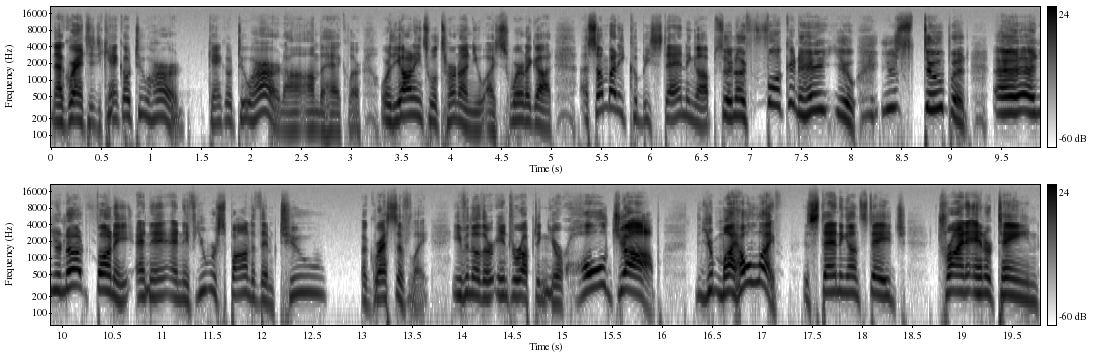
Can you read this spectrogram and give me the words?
Now, granted, you can't go too hard. You can't go too hard on, on, the heckler, or the audience will turn on you. I swear to God. Uh, somebody could be standing up saying, "I fucking hate you. You're stupid, and, and you're not funny." And and if you respond to them too aggressively, even though they're interrupting your whole job, my whole life is standing on stage trying to entertain.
